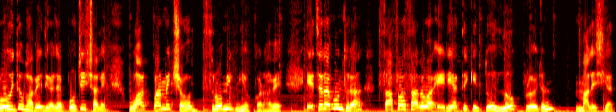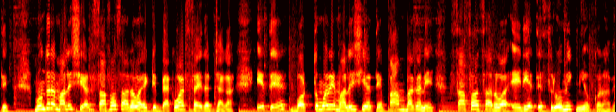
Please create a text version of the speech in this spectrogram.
বৈধভাবে দুই হাজার পঁচিশ সালে ওয়ার্ক পারমিট সহ শ্রমিক নিয়োগ করা হবে। এছাড়া বন্ধুরা, সাফা সারোয়া এরিয়াতে কিন্তু লোক প্রয়োজন মালয়েশিয়াতে। বন্ধুরা, মালয়েশিয়ার সাফা সারোয়া একটি ব্যাকওয়ার্ড সাইজের জায়গা। এতে বর্তমানে মালয়েশিয়াতে পাম বাগানে সাফা সারোয়া এরিয়াতে শ্রমিক নিয়োগ করা হবে।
